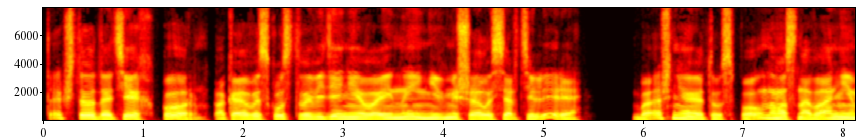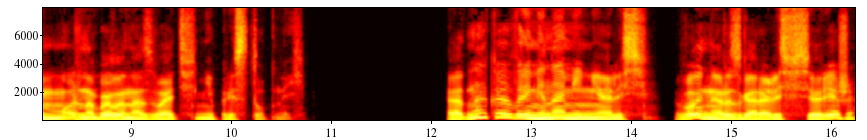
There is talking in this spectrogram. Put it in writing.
Так что до тех пор, пока в искусство ведения войны не вмешалась артиллерия, башню эту с полным основанием можно было назвать неприступной. Однако времена менялись, войны разгорались все реже,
